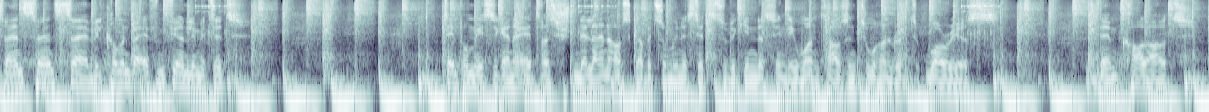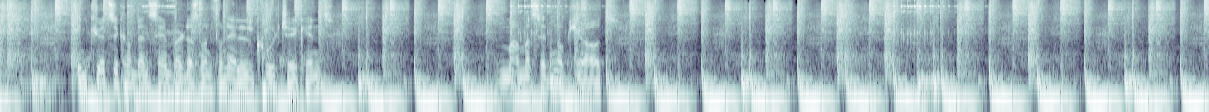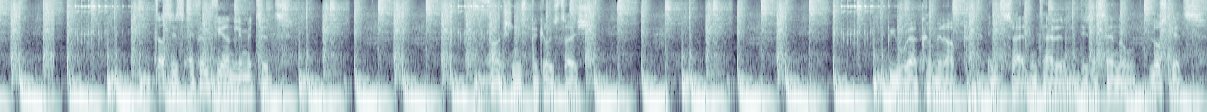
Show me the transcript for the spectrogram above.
12122, willkommen bei FM4 Unlimited. Tempomäßig einer etwas schnelleren Ausgabe, zumindest jetzt zu Beginn, das sind die 1200 Warriors. Them Callout. In Kürze kommt ein Sample, das man von LL Cool J kennt. Mama said knock you out. Das ist FM4 Unlimited. Functionist begrüßt euch. Beware coming up im zweiten Teil dieser Sendung. Los geht's!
